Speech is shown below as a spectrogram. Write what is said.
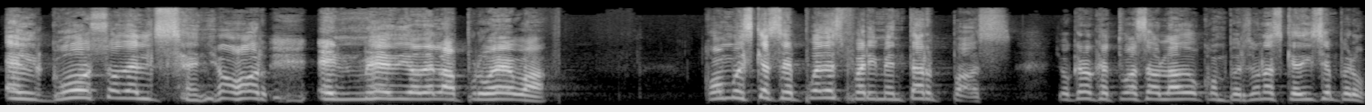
el gozo del Señor en medio de la prueba. ¿Cómo es que se puede experimentar paz? Yo creo que tú has hablado con personas que dicen, pero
